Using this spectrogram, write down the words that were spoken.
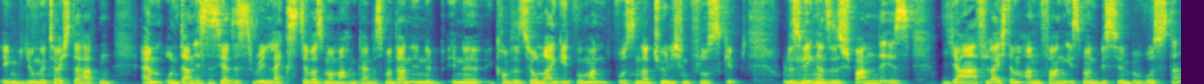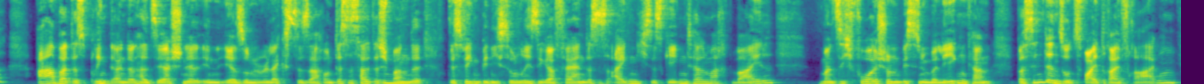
irgendwie junge Töchter hatten. Ähm, und dann ist es ja das Relaxte, was man machen kann, dass man dann in eine, in eine Konversation reingeht, wo man, wo es einen natürlichen Fluss gibt. Und deswegen, mhm. also das Spannende ist, ja, vielleicht am Anfang ist man ein bisschen bewusster, aber das bringt einen dann halt sehr schnell in eher so eine relaxte Sache. Und das ist halt das mhm. Spannende. Mhm. Deswegen bin ich so ein riesiger Fan, dass es eigentlich das Gegenteil macht, weil man sich vorher schon ein bisschen überlegen kann, was sind denn so zwei, drei Fragen,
